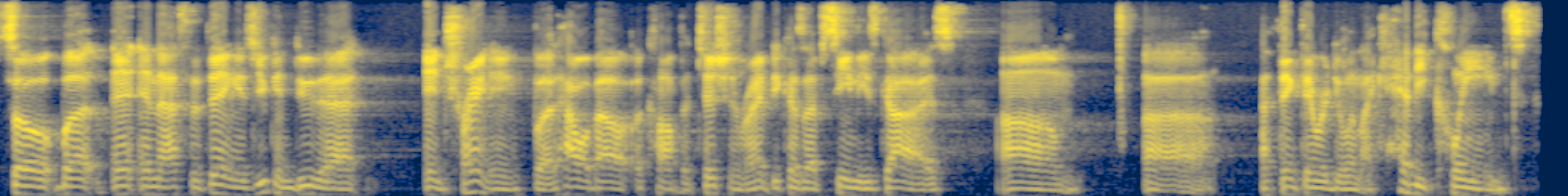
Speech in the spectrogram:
So, but and, and that's the thing is you can do that in training, but how about a competition, right? Because I've seen these guys. Um, uh, I think they were doing like heavy cleans,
